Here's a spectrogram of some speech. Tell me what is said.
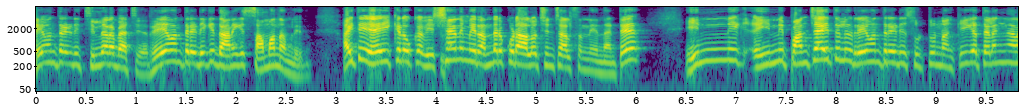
రేవంత్ రెడ్డి చిల్లర బ్యాచ్ రేవంత్ రెడ్డికి దానికి సంబంధం లేదు. అయితే ఇక్కడ ఒక విషయాన్ని మీరు అందరూ కూడా ఆలోచించాల్సింది ఏంటంటే ఇన్ని ఇన్ని పంచాయతీలు రేవంత్ రెడ్డి చుట్టున్నాక ఇక తెలంగాణ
